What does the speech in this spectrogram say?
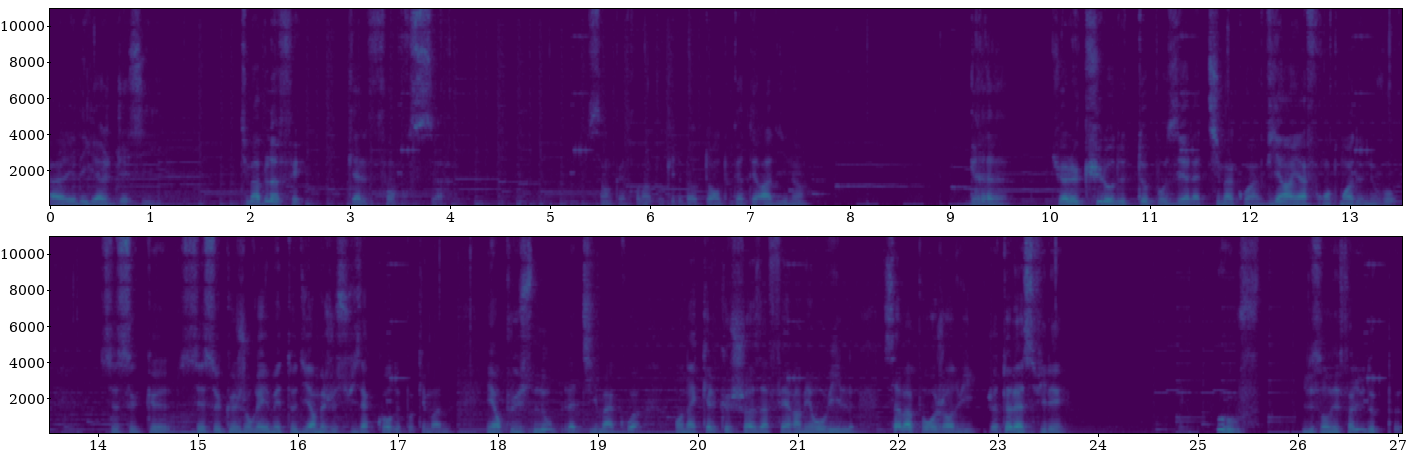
Allez, dégage Jesse. Tu m'as bluffé. Quelle force. 180 Pokéballs. En tout cas, t'es radine. Hein. Grrr. Tu as le culot de t'opposer à la team Aqua. Viens et affronte-moi de nouveau. C'est ce que, c'est ce que j'aurais aimé te dire, mais je suis à court de Pokémon. Et en plus, nous, la team Aqua, on a quelque chose à faire à Méroville. Ça va pour aujourd'hui, je te laisse filer. Ouf, il s'en est fallu de peu.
